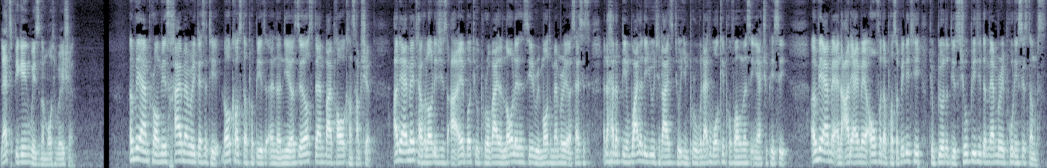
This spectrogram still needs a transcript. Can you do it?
Let's begin with the motivation. NVM promises high memory density, low cost per bit, and near zero standby power consumption. RDMA technologies are able to provide low latency remote memory access and have been widely utilized to improve networking performance in HPC. NVMe and RDMA offer the possibility to build distributed memory pooling systems.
